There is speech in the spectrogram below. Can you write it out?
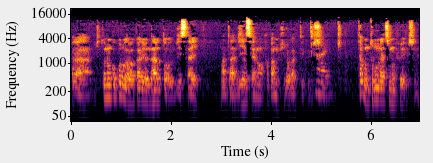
だから人の心が分かるようになると実際また人生の幅も広がってくるし、はい。多分友達も増えるしね。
